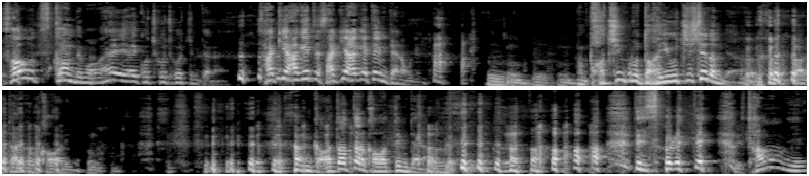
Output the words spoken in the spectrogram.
竿を掴んでも、はいはい、こっちこっちこっち、みたいな。先上げて、先上げて、みたいなこと。うん。うん。パチンコの台打ちしてたみたいな。誰かの代わりに。なんか当たったら変わってみたいな。で、それで、タモに、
